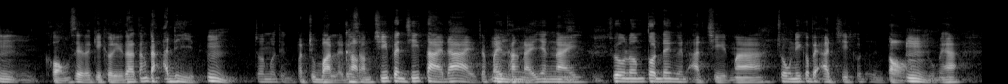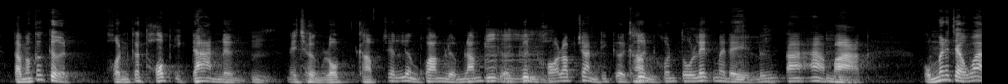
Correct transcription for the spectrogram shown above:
อืมอืมของเศรษฐกิจเกาหลีใต้ตั้งแต่อดีต อืม จนมาถึงปัจจุบันเลยด้วครับซ้ำชี้เป็นชี้ตายได้ จะไปอืมทางไหนยังไง ช่วงเริ่มต้นได้เงินอัดฉีดมา ช่วงนี้ก็ไปอัดฉีดคนอื่นต่ออมถูกไหมฮะแต่มันก็เกิด ผลกระทบอีกด้านหนึ่งอืมในเชิงลบครับเช่นเรื่องความเหลื่อมล้ำที่เกิดขึ้นคอร์รัปชันที่เกิดขึ้น คนตัวเล็กไม่ได้ลืมตาอ้าปาก ผมไม่แน่ใจว่า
